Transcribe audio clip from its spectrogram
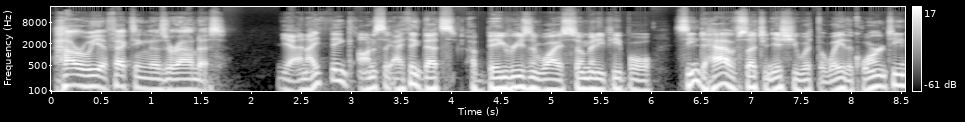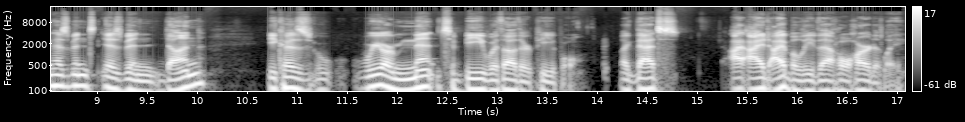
how are we affecting those around us? Yeah, and I think honestly, I think that's a big reason why so many people seem to have such an issue with the way the quarantine has been has been done because we are meant to be with other people. Like that's I I, I believe that wholeheartedly.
